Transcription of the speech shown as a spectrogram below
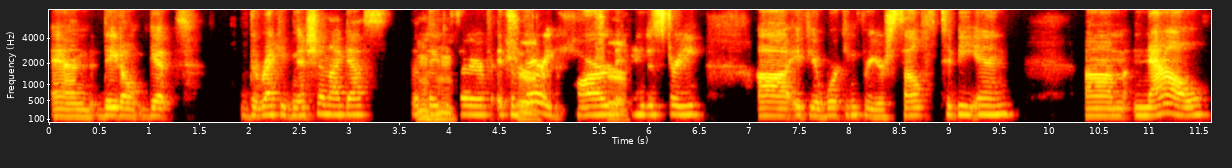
and they don't get the recognition, I guess, that mm-hmm. they deserve. It's sure. a very hard sure. industry uh, if you're working for yourself to be in. Um, now,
